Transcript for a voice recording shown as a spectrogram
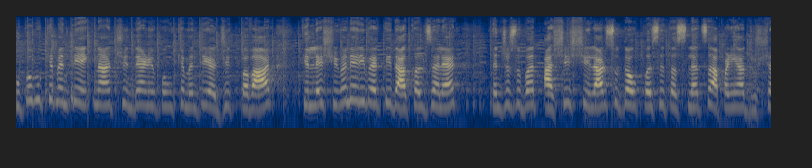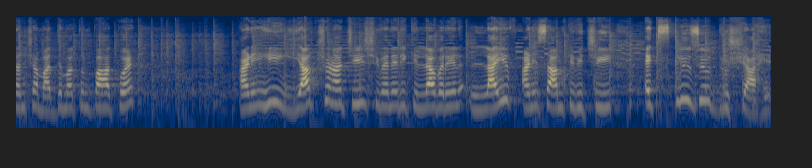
उपमुख्यमंत्री एकनाथ शिंदे आणि उपमुख्यमंत्री अजित पवार किल्ले शिवनेरीवरती दाखल झाले आहेत. त्यांच्यासोबत आशिष शिलार सुद्धा उपस्थित असल्याचं आपण या दृश्यांच्या माध्यमातून पाहतोय. आणि ही या क्षणाची शिवनेरी किल्ल्यावरील लाईव्ह आणि साम टीव्हीची एक्सक्लुझिव्ह दृश्य आहे.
